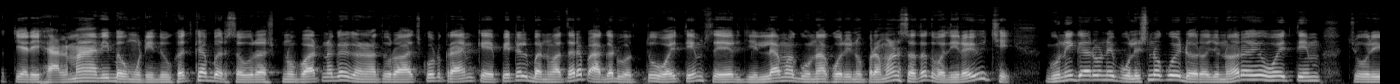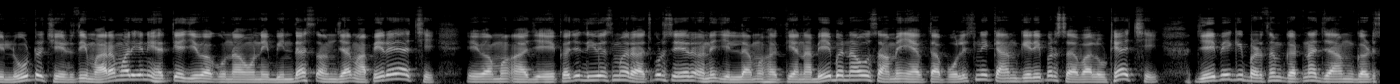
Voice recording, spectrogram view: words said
ત્યારે હાલમાં આવી બહુ મોટી દુઃખદ ખબર. સૌરાષ્ટ્રનું પાટનગર ગણાતું રાજકોટ ક્રાઇમ કેપિટલ બનવા તરફ આગળ વધતું હોય તેમ શહેર જિલ્લામાં ગુનાખોરીનું પ્રમાણ સતત વધી રહ્યું છે. ગુનેગારોને પોલીસનો કોઈ ડર જ ન રહ્યો હોય તેમ ચોરી, લૂંટ, છેડતી મારામારી અને હત્યા જેવા ગુનાઓને બિંદાસ અંજામ આપી રહ્યા છે. એવામાં આજે એક જ દિવસમાં રાજકોટ શહેર અને જિલ્લામાં હત્યાના બે બનાવો સામે આવતા પોલીસની કામગીરી પર સવાલ ઉઠ્યા છે. જે પૈકી પ્રથમ ઘટના જામગઢ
